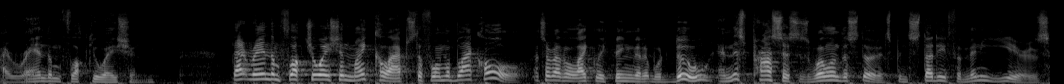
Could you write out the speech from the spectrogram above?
by random fluctuation. That random fluctuation might collapse to form a black hole. That's a rather likely thing that it would do, and this process is well understood. It's been studied for many years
